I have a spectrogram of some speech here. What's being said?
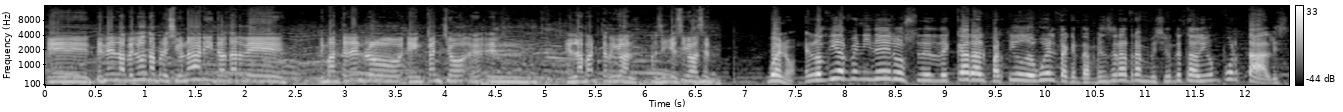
eh, tener la pelota, presionar y tratar de, mantenerlo en cancho en, en la parte rival. Así que sí va a ser. Bueno, en los días venideros, desde cara al partido de vuelta, que también será transmisión de Estadio Portales,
